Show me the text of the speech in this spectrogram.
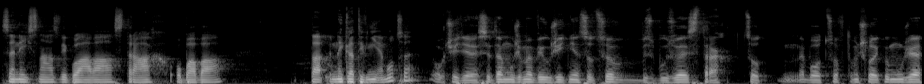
se nejsnáz vyvolává strach, obava? ta negativní emoce? Určitě, jestli tam můžeme využít něco, co vzbuzuje strach, co, nebo co v tom člověku může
